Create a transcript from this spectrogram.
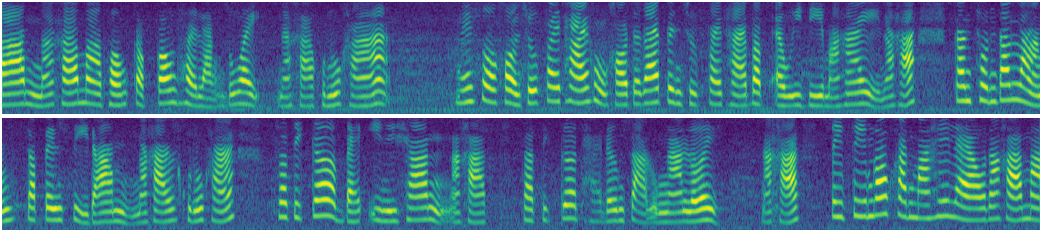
ดำนะคะ มาพร้อมกับกล้องถอยหลังด้วยนะคะ คุณลูกค้า ในส่วนของชุดไฟท้ายของเขาจะได้เป็นชุดไฟท้ายแบบ LED มาให้นะคะ กันชนด้านหลังจะเป็นสีดำนะคะ คุณลูกค้าสติกเกอร์ Back Edition นะคะสติกเกอร์แท้เดิมจากโรงงานเลยนะคะติดฟิล์มรอบคันมาให้แล้วนะคะ มา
